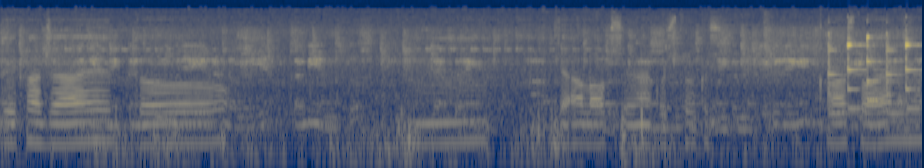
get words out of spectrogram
देखा जाए तो क्या लॉक से है? कुछ तो कुछ खास तो आया नहीं है।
